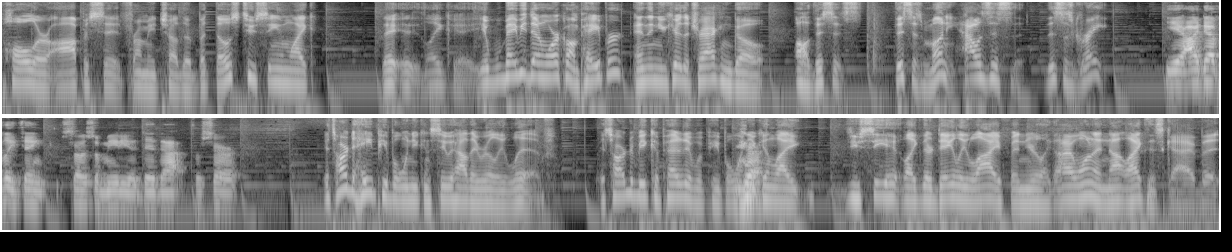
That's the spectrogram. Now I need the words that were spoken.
polar opposite from each other. But those two seem like they eh, like eh, it maybe it doesn't work on paper, and then you hear the track and go, "Oh, this is this is money. How is this? This is great." Yeah, I definitely think social media did that for sure. It's hard to hate people when you can see how they really live it's hard to be competitive with people when you can like you see like their daily life and you're like I want to not like this guy but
